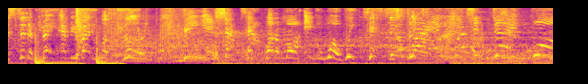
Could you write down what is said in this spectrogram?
Prince to the Bay, everybody was good. VA, Shot Town, Baltimore, Inglewood, we Texas. Still flying with your day one.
